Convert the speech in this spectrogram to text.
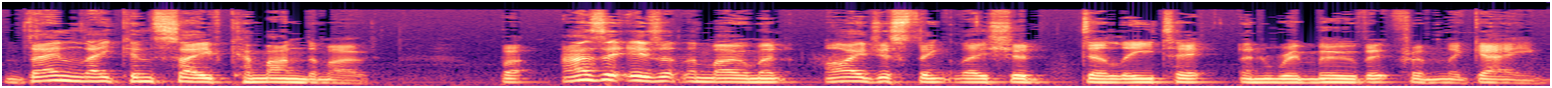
then they can save commander mode. But as it is at the moment, I just think they should delete it and remove it from the game.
